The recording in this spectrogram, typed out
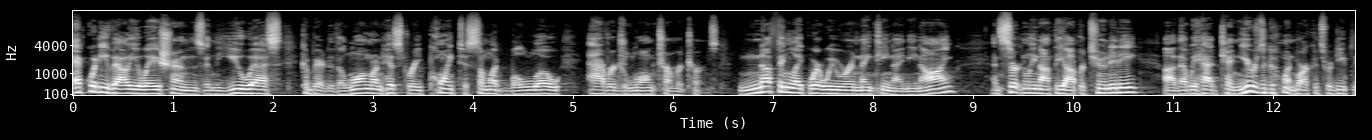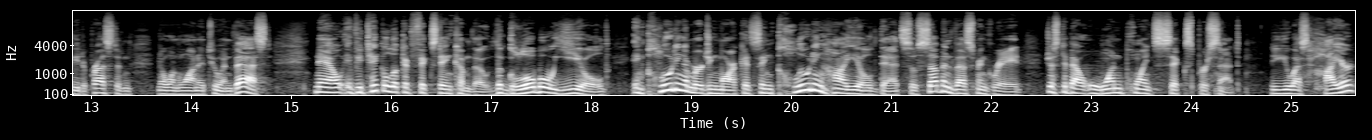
Equity valuations in the U.S. compared to the long-run history point to somewhat below average long-term returns. Nothing like where we were in 1999, and certainly not the opportunity uh, that we had 10 years ago when markets were deeply depressed and no one wanted to invest. Now, if you take a look at fixed income, though, the global yield, including emerging markets, including high yield debt, so sub investment grade, just about 1.6%. the U.S. higher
